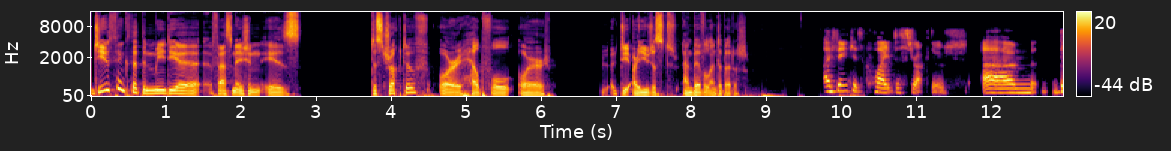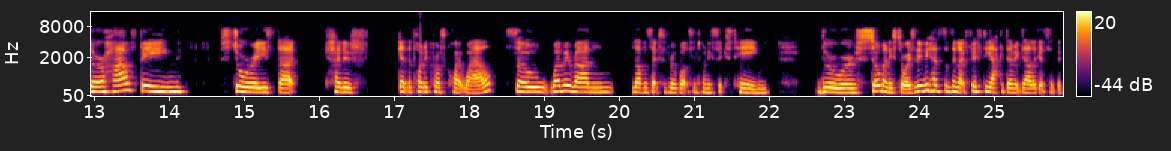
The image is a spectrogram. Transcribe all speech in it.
do you think that the media fascination is destructive or helpful, or do, are you just ambivalent about it? I think it's quite destructive. Um, there have been stories that kind of get the point across quite well. So when we ran Love and Sex with Robots in 2016, there were so many stories. I think we had something like 50 academic delegates at the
